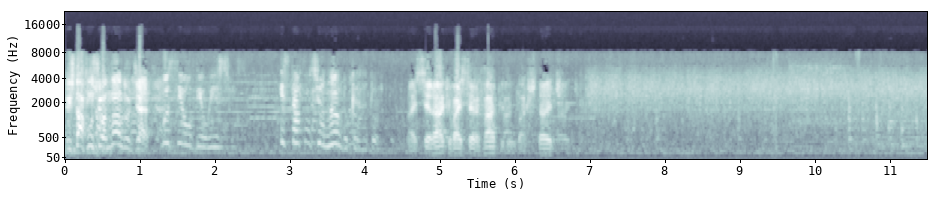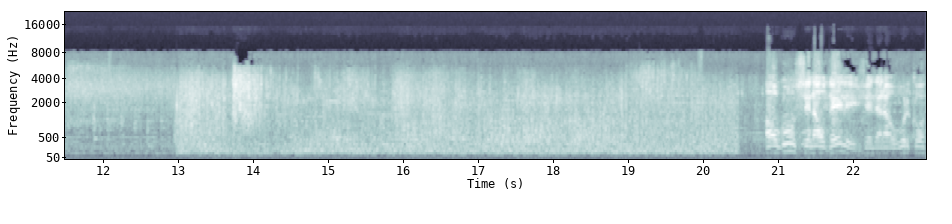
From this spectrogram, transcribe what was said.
Está funcionando, Jeff! Você ouviu isso? Está funcionando, Criador. Mas será que vai ser rápido o bastante? Algum sinal dele, General Urco?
